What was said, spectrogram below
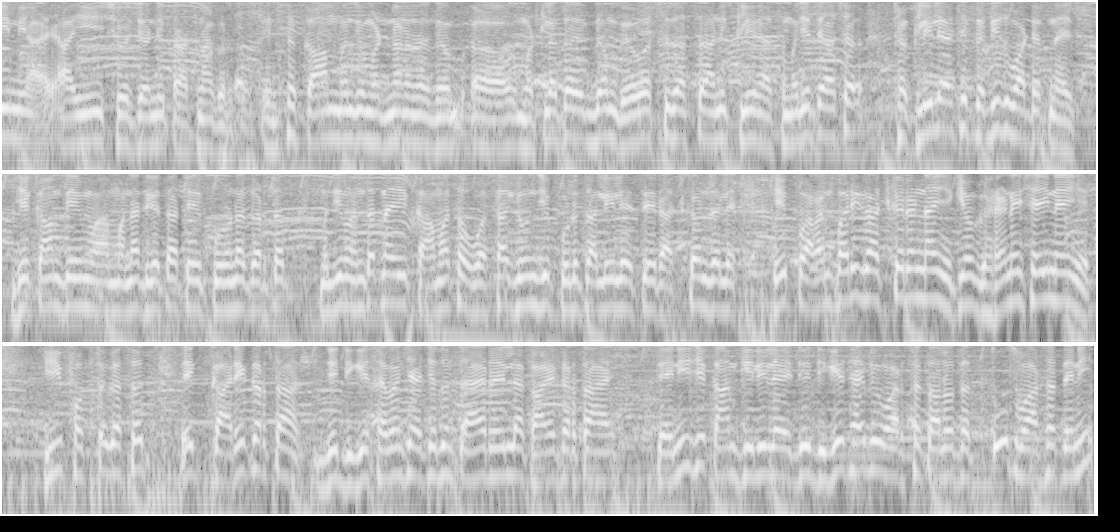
ही मी आई आई ईश्वरचरणी प्रार्थना करतो. त्यांचं काम म्हणजे म्हणणार म्हटलं तर एकदम व्यवस्थित असतं आणि क्लीन असतं. म्हणजे ते असं थकलेले असे कधीच वाटत नाहीत. जे काम ते मनात घेतात ते पूर्ण करतात. म्हणजे म्हणतात ना कामाचा वसा घेऊन जे पुढे चाललेले आहे ते राजकारण झाले. हे पारंपरिक राजकारण नाही आहे किंवा घराणेशाही नाही आहे ही फक्त कसं एक कार्यकर्ता जे दिघे साहेबांच्या याच्यातून तयार झालेला कार्यकर्ता आहे त्यांनी जे काम केलेलं आहे जे दिघे साहेब हे वारसा चालवतात तोच वारसा त्यांनी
